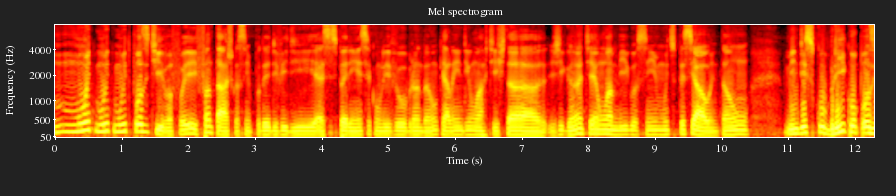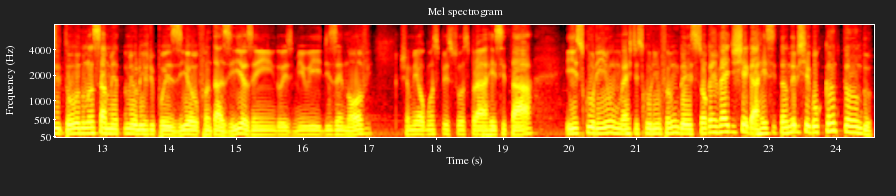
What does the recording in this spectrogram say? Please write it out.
muito, muito, muito positiva. Foi fantástico, assim, poder dividir essa experiência com o Lívio Brandão, que além de um artista gigante, é um amigo, assim, muito especial. Então, me descobri compositor no lançamento do meu livro de poesia, o Fantasias, em 2019. Chamei algumas pessoas para recitar. E Escurinho, o mestre Escurinho foi um desses. Só que ao invés de chegar recitando, ele chegou cantando.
